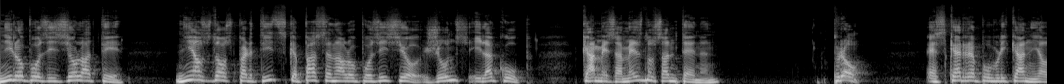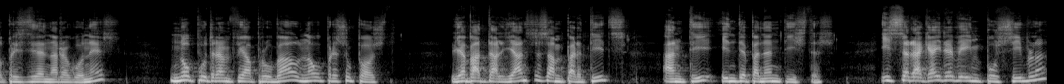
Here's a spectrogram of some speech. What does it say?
Ni l'oposició la té, ni els dos partits que passen a l'oposició, Junts i la CUP, que a més a més no s'entenen. Però Esquerra Republicana i el president aragonès no podran fer aprovar el nou pressupost, llevat d'aliances amb partits anti-independentistes, i serà gairebé impossible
